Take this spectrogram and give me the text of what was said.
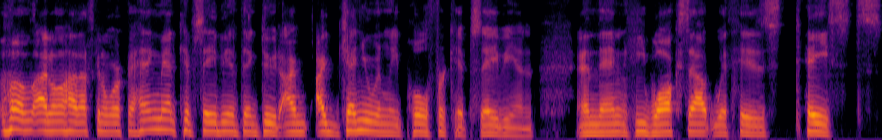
um, I don't know how that's gonna work. The Hangman Kip Sabian thing, dude. I'm I genuinely pull for Kip Sabian, and then he walks out with his tastes,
